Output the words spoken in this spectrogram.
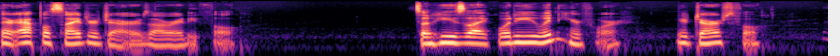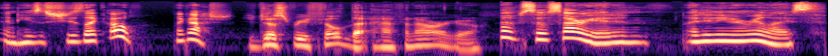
Their apple cider jar is already full. So he's like, "What are you in here for? Your jar's full." And he's she's like, "Oh my gosh, You just refilled that half an hour ago. I'm so sorry. I didn't I didn't even realize."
